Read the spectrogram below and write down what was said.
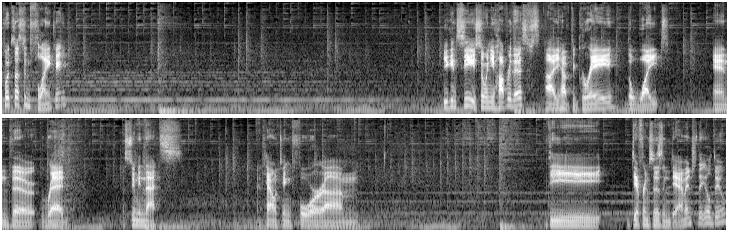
Puts us in flanking. You can see, so when you hover this, uh, you have the gray, the white, and the red. Assuming that's accounting for um, the differences in damage that you'll do.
